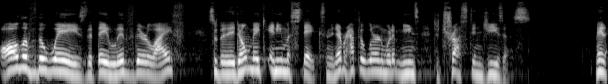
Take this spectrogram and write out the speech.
all of the ways that they live their life so that they don't make any mistakes and they never have to learn what it means to trust in Jesus. Man,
